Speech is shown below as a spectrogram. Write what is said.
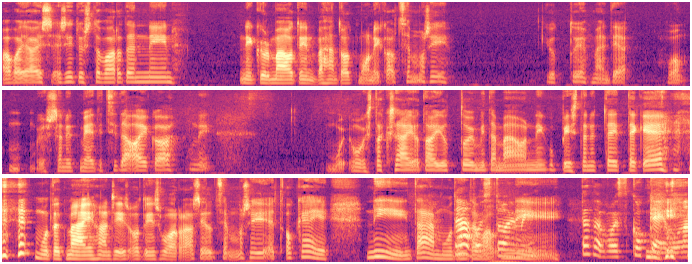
avajaisesitystä varten, niin, niin kyllä mä otin vähän tuolta Monikalta semmosia juttuja. Mä en tiedä, jos sä nyt mietit sitä aikaa, niin muistaksää jotain juttuja, mitä mä oon niinku pistänyt teitä tekee. Mutta mä ihan siis otin suoraan siltä semmosia, että okei, niin, tää muuten tää tavalla. Niin. Tätä voisi kokeilla.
